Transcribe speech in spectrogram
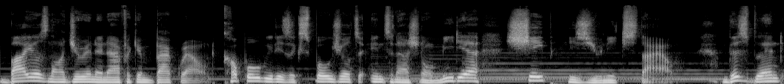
Bayo's Nigerian and African background, coupled with his exposure to international media, shape his unique style. This blend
